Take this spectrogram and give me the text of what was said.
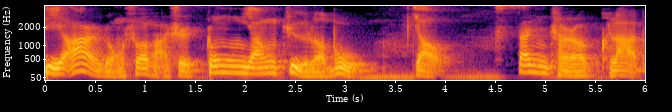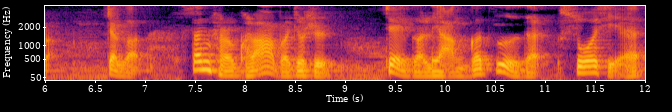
第二种说法是中央俱乐部。叫 Central Club，这个 Central Club 就是这个两个字的缩写。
